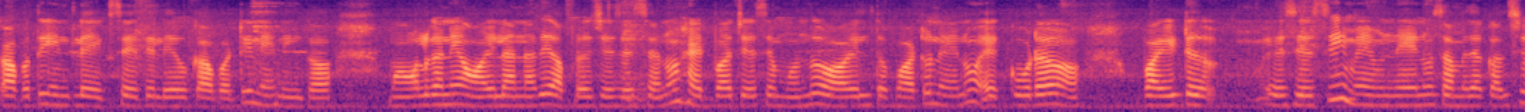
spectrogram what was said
కాకపోతే ఇంట్లో ఎగ్స్ అయితే లేవు కాబట్టి నేను ఇంకా మామూలుగానే ఆయిల్ అన్నది అప్లై చేసేసాను. హెడ్ బాత్ చేసే ముందు ఆయిల్తో పాటు నేను ఎగ్ కూడా వైట్ వేసేసి మేము నేను సమిద కలిసి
